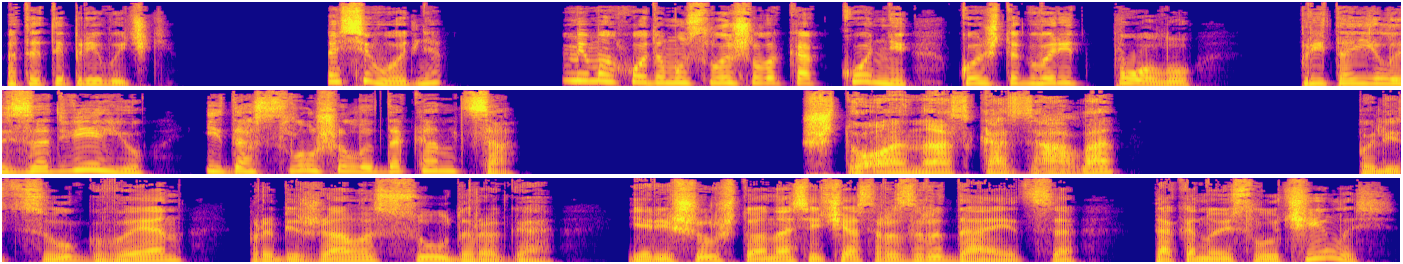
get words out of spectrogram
от этой привычки. А сегодня мимоходом услышала, как Конни кое-что говорит Полу, притаилась за дверью и дослушала до конца. «Что она сказала?» По лицу Гвен пробежала судорога. Я решил, что она сейчас разрыдается. Так оно и случилось.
